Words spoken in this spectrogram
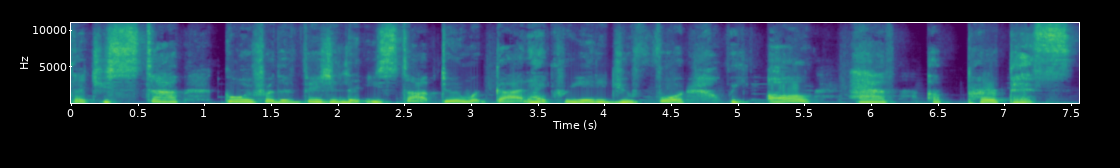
that you stop going for the vision, that you stop doing what God had created you for. We all have a purpose.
